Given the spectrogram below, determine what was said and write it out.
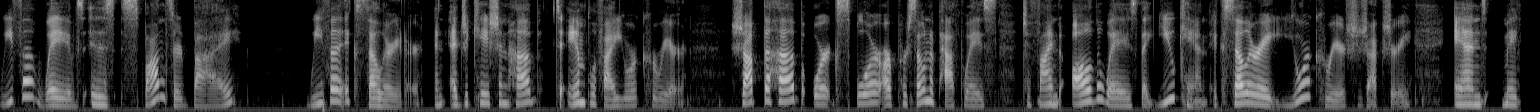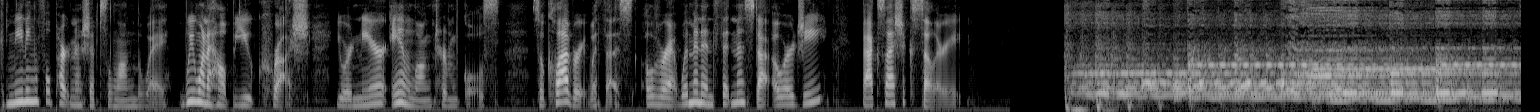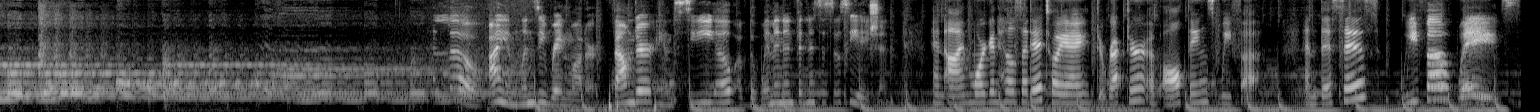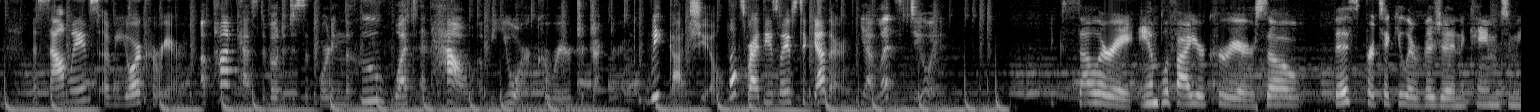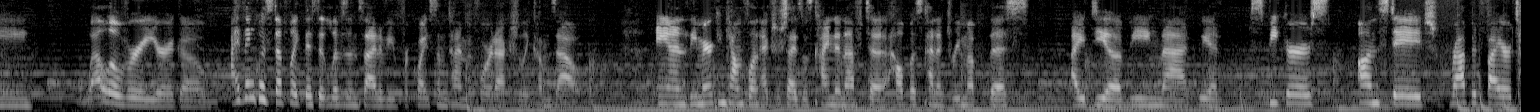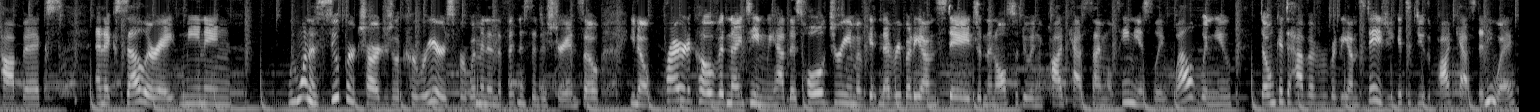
WIFA Waves is sponsored by WIFA Accelerator, an education hub to amplify your career. Shop the hub or explore our persona pathways to find all the ways that you can accelerate your career trajectory and make meaningful partnerships along the way. We want to help you crush your near and long term goals. So collaborate with us over at womeninfitness.org backslash accelerate. Hello, I am Lindsay Rainwater, founder and CEO of the Women in Fitness Association. And I'm Morgan Hills Adetoye, Director of all things WIFA. And this is WIFA Waves, the sound waves of your career a podcast devoted to supporting the who, what, and how of your career trajectory. We got you. Let's ride these waves together. Yeah, let's do it. Accelerate, amplify your career. So, this particular vision came to me well over a year ago. I think with stuff like this, it lives inside of you for quite some time before it actually comes out. And the American Council on Exercise was kind enough to help us kind of dream up this idea being that we had speakers on stage, rapid fire topics, and accelerate, meaning we want to supercharge the careers for women in the fitness industry. And so, you know, prior to COVID 19, we had this whole dream of getting everybody on stage and then also doing a podcast simultaneously. Well, when you don't get to have everybody on stage, you get to do the podcast anyway.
